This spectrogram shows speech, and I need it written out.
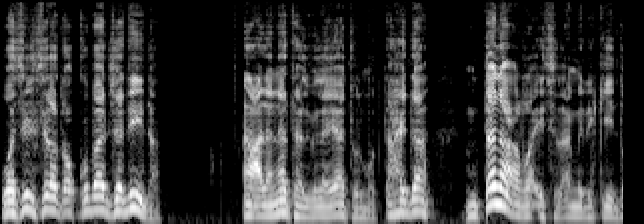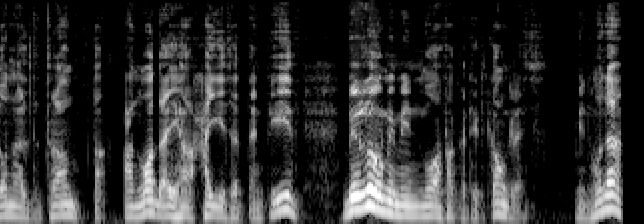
وسلسلة عقوبات جديدة أعلنتها الولايات المتحدة امتنع الرئيس الأمريكي دونالد ترامب عن وضعها حيز التنفيذ بالرغم من موافقة الكونغرس من هنا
